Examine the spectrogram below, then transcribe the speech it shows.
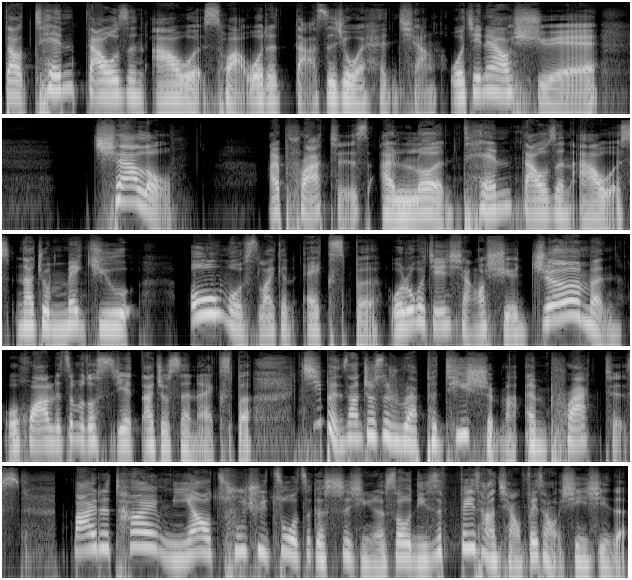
到 ten thousand hours 的话，我的打字就会很强。我今天要学 cello，I practice, I learn ten thousand hours，那就 make you almost like an expert。我如果今天想要学 German，我花了这么多时间，那就是 an expert。基本上就是 repetition 嘛，and practice。By the time 你要出去做这个事情的时候，你是非常强、非常有信心的。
